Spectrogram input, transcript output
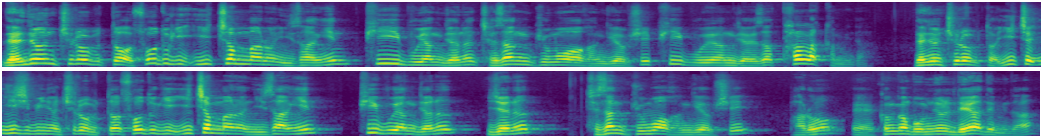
내년 7월부터 소득이 2천만 원 이상인 피부양자는 재산 규모와 관계없이 피부양자에서 탈락합니다. 내년 7월부터 2022년 7월부터 소득이 2천만 원 이상인 피부양자는 이제는 재산 규모와 관계없이 바로 예, 건강보험료를 내야 됩니다.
